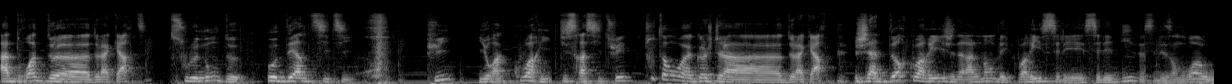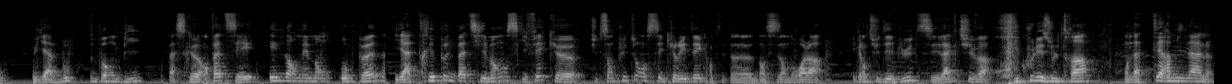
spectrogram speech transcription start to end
à droite de la, carte, sous le nom de Modern City. Puis, il y aura Quarry, qui sera situé tout en haut à gauche de la, de la carte. J'adore Quarry, généralement, mais Quarry, c'est les, les mines, c'est des endroits où, où il y a beaucoup de Bambi, parce que en fait c'est énormément open, il y a très peu de bâtiments, ce qui fait que tu te sens plutôt en sécurité quand tu es dans ces endroits-là. Et quand tu débutes, c'est là que tu vas. Du coup les ultras, on a Terminal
